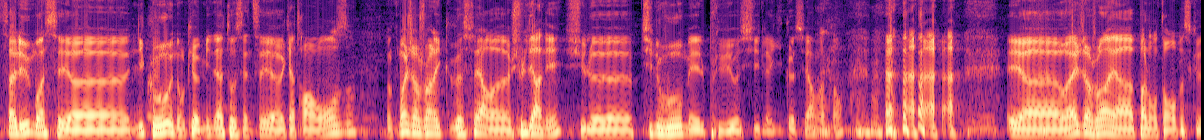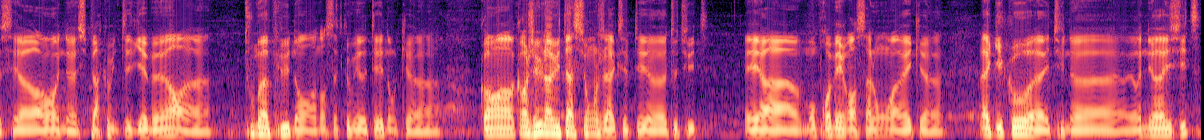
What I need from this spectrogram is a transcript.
Salut, moi c'est euh, Nico, donc euh, Minato Sensei euh, 91. Donc moi j'ai rejoint la Geekosphère, euh, je suis le dernier, je suis le petit nouveau mais le plus vieux aussi de la Geekosphère maintenant. Et euh, ouais, j'ai rejoint il y a pas longtemps parce que c'est euh, vraiment une super communauté de gamers. euh, tout m'a plu dans, dans cette communauté, donc euh, quand, quand j'ai eu l'invitation, j'ai accepté euh, tout de suite. Et euh, mon premier grand salon avec euh, la Gecko euh, est une, euh, une réussite.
